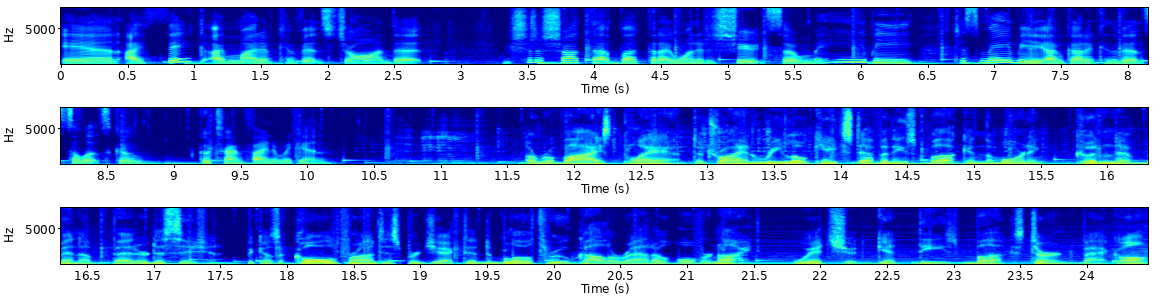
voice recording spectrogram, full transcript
and I think I might have convinced John that we should have shot that buck that I wanted to shoot. So maybe, just maybe, I've got him convinced. So let's go, go try and find him again. A revised plan to try and relocate Stephanie's buck in the morning couldn't have been a better decision because a cold front is projected to blow through Colorado overnight, which should get these bucks turned back on.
